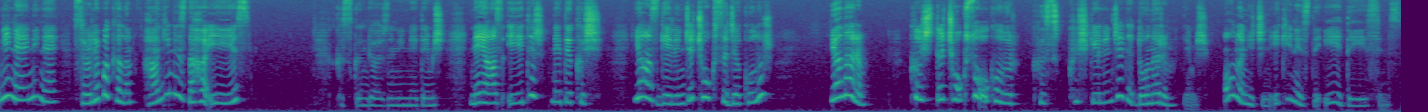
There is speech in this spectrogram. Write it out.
Nine nine söyle bakalım hangimiz daha iyiyiz? Kızgın gözlü nine demiş. Ne yaz iyidir ne de kış. Yaz gelince çok sıcak olur. Yanarım. Kış da çok soğuk olur. Kış, kış gelince de donarım demiş. Onun için ikiniz de iyi değilsiniz.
